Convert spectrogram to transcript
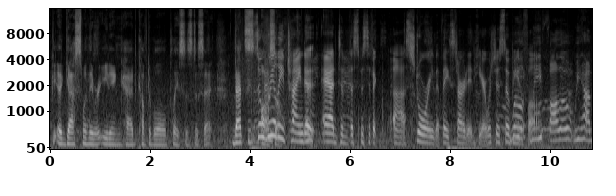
p- uh, guests when they were eating had comfortable places to sit that's So awesome. really trying to add to the specific uh, story that they started here, which is so beautiful. Well, we follow. We have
